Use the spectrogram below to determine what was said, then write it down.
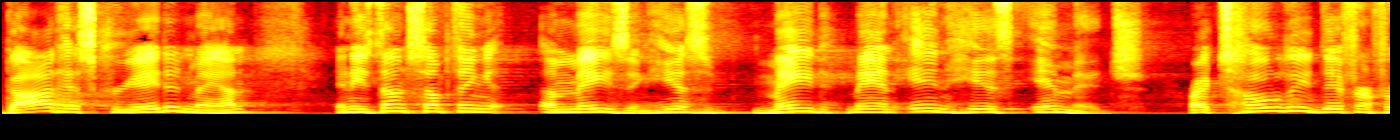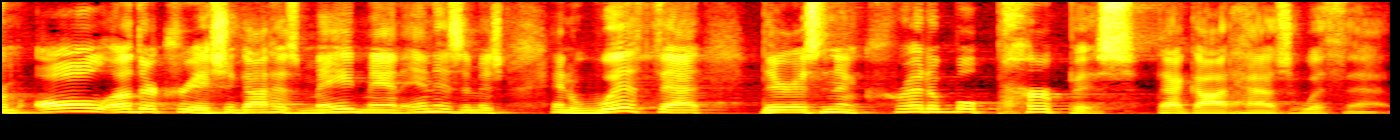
God has created man, and he's done something amazing. He has made man in his image, right? Totally different from all other creation. God has made man in his image, and with that, there is an incredible purpose that God has with that,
